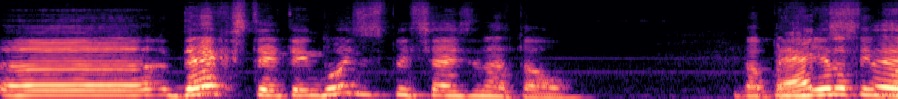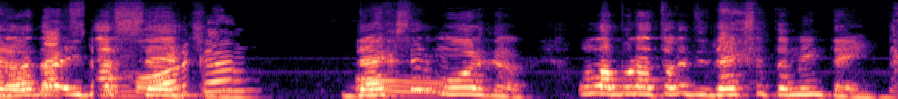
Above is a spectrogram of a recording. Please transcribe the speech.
Uh, Dexter tem dois especiais de Natal. Da primeira Dexter, temporada e da Morgan, sétima. Dexter ou... Morgan. O laboratório de Dexter também tem.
